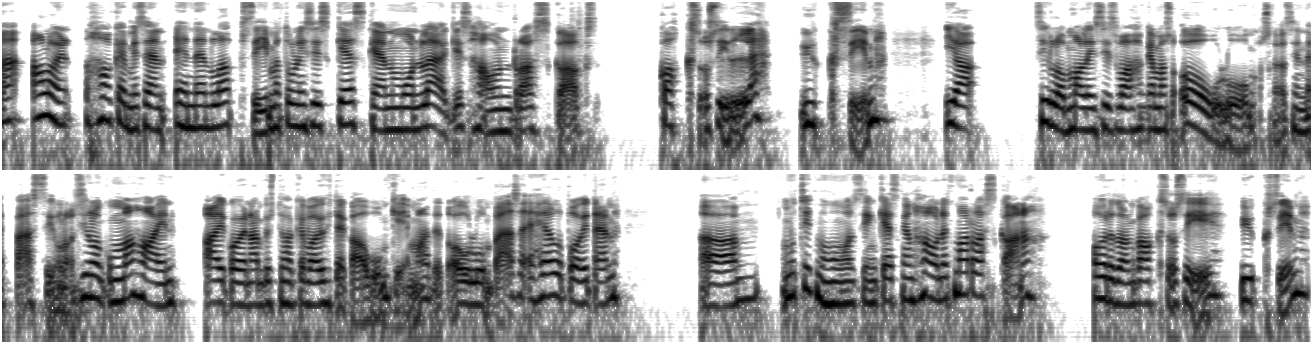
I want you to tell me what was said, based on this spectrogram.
mä aloin hakemisen ennen lapsia. Mä tulin siis kesken mun lääkishaun raskaaksi kaksosille yksin. Ja silloin mä olin siis vaan hakemassa Ouluun, koska sinne pääsi silloin. Silloin kun mä hain, aikoinaan pystyi hakemaan yhteen kaupunkiin. Mä että Ouluun pääsee helpoiten. Uh, Mutta sitten mä huomasin kesken haun, että mä oon raskaana. Odotan kaksosia yksin.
